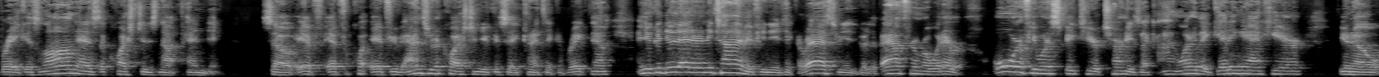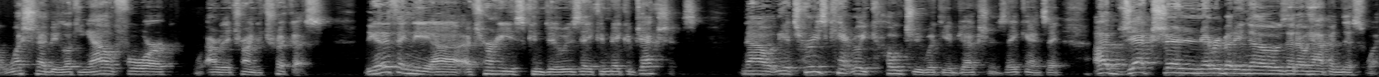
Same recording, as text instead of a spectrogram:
break as long as the question is not pending. So if if if you've answered a question, you can say, "Can I take a break now?" And you can do that at any time if you need to take a rest, if you need to go to the bathroom, or whatever. Or if you want to speak to your attorneys, like, oh, "What are they getting at here?" you know, what should I be looking out for? Are they trying to trick us? The other thing the uh, attorneys can do is they can make objections. Now, the attorneys can't really coach you with the objections. They can't say, objection, everybody knows that it happened this way.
